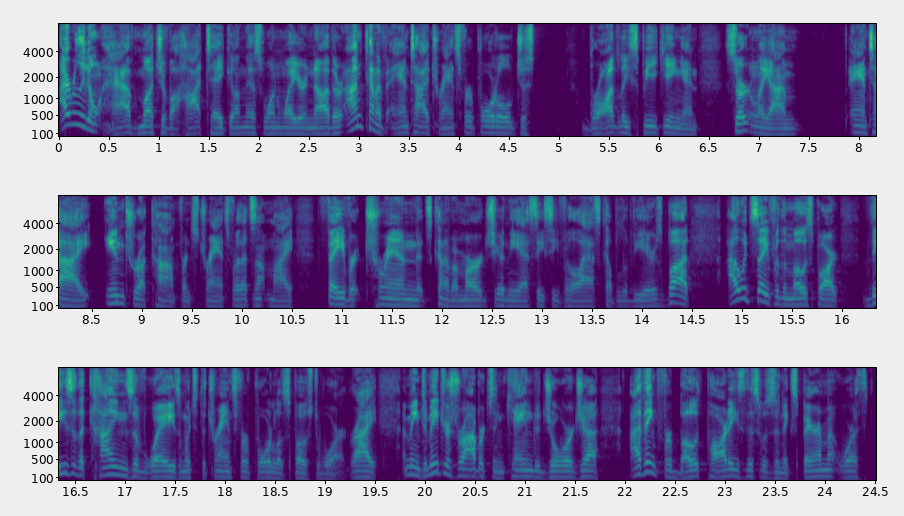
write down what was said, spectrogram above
I really don't have much of a hot take on this one way or another. I'm kind of anti transfer portal, just broadly speaking, and certainly I'm anti intra conference transfer. That's not my favorite trend that's kind of emerged here in the SEC for the last couple of years. But I would say for the most part, these are the kinds of ways in which the transfer portal is supposed to work, right? I mean, Demetrius Robertson came to Georgia. I think for both parties, this was an experiment worth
